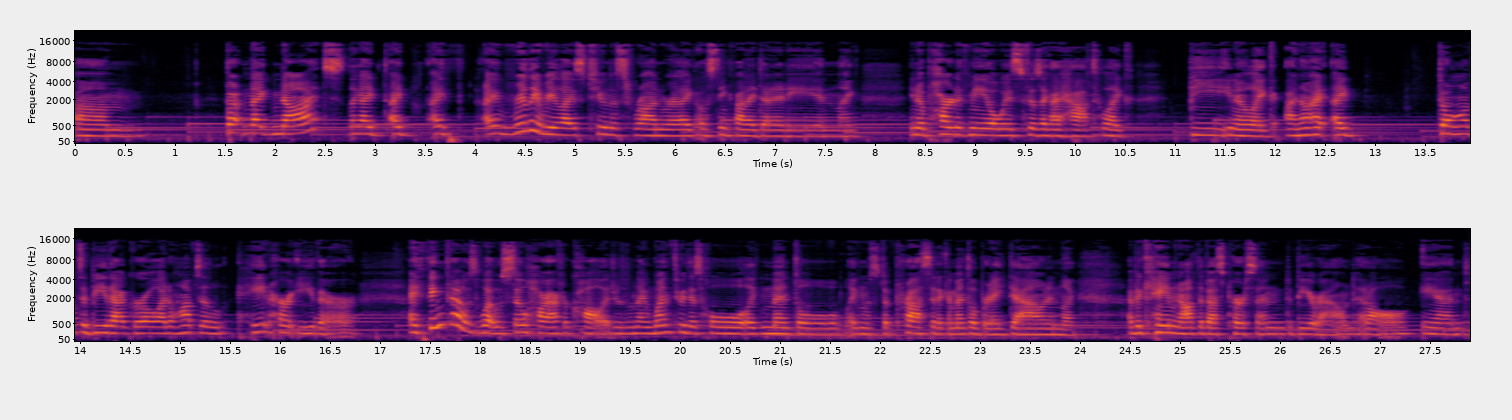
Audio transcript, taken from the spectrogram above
um, but like not like I I I I really realized too in this run where like I was thinking about identity and like you know part of me always feels like I have to like be you know like I know I, I don't have to be that girl. I don't have to hate her either. I think that was what was so hard after college was when I went through this whole like mental like almost depressed like a mental breakdown and like I became not the best person to be around at all. And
